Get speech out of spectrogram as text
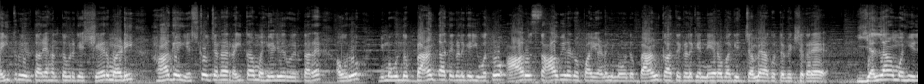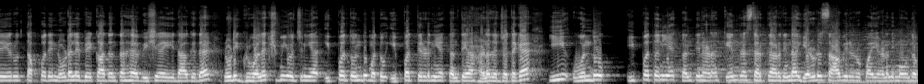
ರೈತರು ಇರ್ತಾರೆ ಅಂತವರಿಗೆ ಶೇರ್ ಮಾಡಿ ಹಾಗೆ ಎಷ್ಟೋ ಜನ ರೈತ ಮಹಿಳೆಯರು ಇರ್ತಾರೆ. ಅವರು ನಿಮ್ಮ ಒಂದು ಬ್ಯಾಂಕ್ ಖಾತೆಗಳಿಗೆ ಇವತ್ತು ಆರು ಸಾವಿರ ರೂಪಾಯಿ ಹಣ ನಿಮ್ಮ ಒಂದು ಬ್ಯಾಂಕ್ ಖಾತೆಗಳಿಗೆ ನೇರವಾಗಿ ಜಮೆ ಆಗುತ್ತೆ ವೀಕ್ಷಕರೇ. ಎಲ್ಲಾ ಮಹಿಳೆಯರು ತಪ್ಪದೆ ನೋಡಲೇಬೇಕಾದಂತಹ ವಿಷಯ ಇದಾಗಿದೆ. ನೋಡಿ, ಗೃಹಲಕ್ಷ್ಮಿ ಯೋಜನೆಯ ಇಪ್ಪತ್ತೊಂದು ಮತ್ತು ಇಪ್ಪತ್ತೆರಡನೆಯ ಕಂತಿನ ಹಣದ ಜೊತೆಗೆ ಈ ಒಂದು ಇಪ್ಪತ್ತನೆಯ ಕಂತಿನ ಹಣ ಕೇಂದ್ರ ಸರ್ಕಾರದಿಂದ ಎರಡು ಸಾವಿರ ರೂಪಾಯಿ ಹಣ ನಿಮ್ಮ ಒಂದು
